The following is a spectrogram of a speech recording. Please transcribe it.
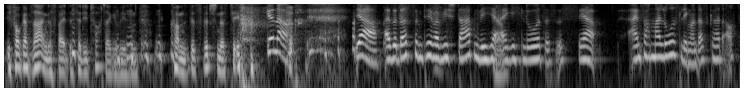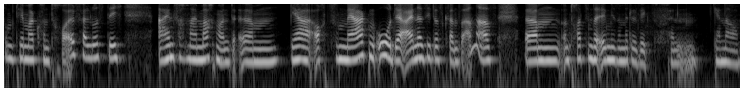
ich wollte gerade sagen, das war, ist ja die Tochter gewesen. Komm, wir switchen das Thema. Genau. Ja, also das zum Thema, wie starten wir hier Ja. eigentlich los? Es ist ja einfach mal loslegen und das gehört auch zum Thema Kontrollverlustig. Einfach mal machen und ähm, ja, auch zu merken, oh, der eine sieht das ganz anders ähm, und trotzdem da irgendwie so einen Mittelweg zu finden. Genau.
